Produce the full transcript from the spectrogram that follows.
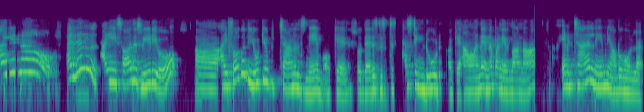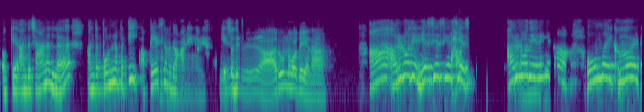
I know. And then I saw this video. Uh, I forgot the YouTube channel's name. Okay. So there is this disgusting dude. Okay. அவன் வந்து என்ன பண்ணியிருந்தான்னா எனக்கு சேனல் நேம் ஞாபகம் இல்ல ஓகே அந்த சேனல்ல அந்த பொண்ணை பத்தி பேசுறது ஆளே பேரு அருணோதயனா? ஆ Arunodhayan. Yes yes yes yes அருணோதயனே தான். ஓ my god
